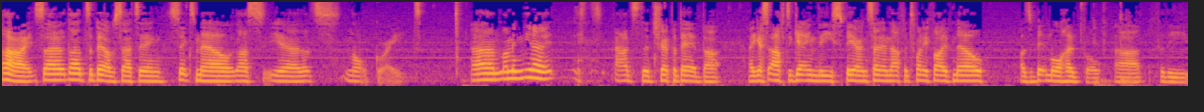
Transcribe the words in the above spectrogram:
Alright, so that's a bit upsetting. 6 mil, that's, yeah, that's not great. Um, I mean, you know, it, adds the trip a bit, but I guess after getting the spear and selling that for 25 mil, I was a bit more hopeful uh, for the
